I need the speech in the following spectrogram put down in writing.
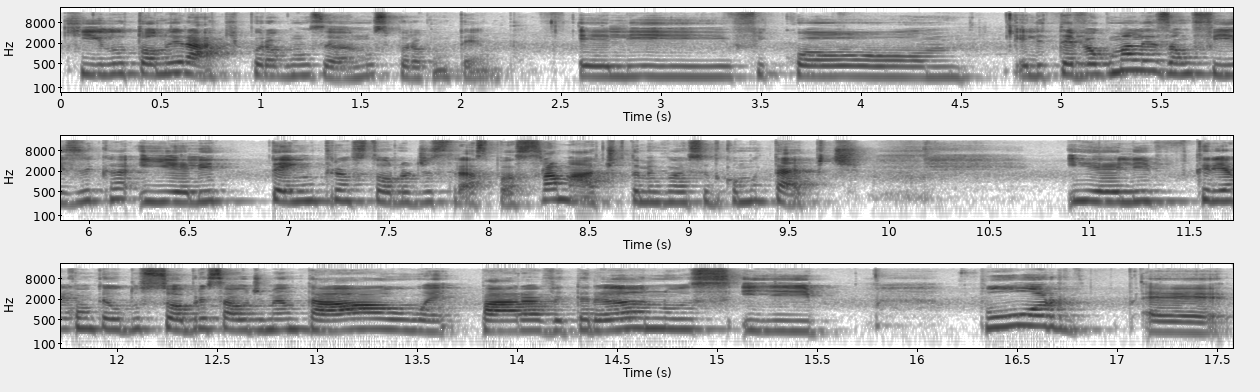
que lutou no Iraque por alguns anos, por algum tempo. Ele ficou. Ele teve alguma lesão física e ele tem transtorno de estresse pós-traumático, também conhecido como TEPT. E ele cria conteúdo sobre saúde mental eh, para veteranos e por é,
